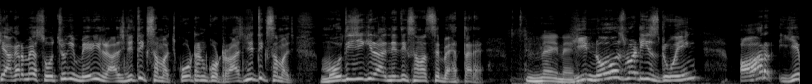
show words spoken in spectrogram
कि अगर मैं सोचूं कि मेरी राजनीतिक समझ कोट एंड कोट राजनीतिक समझ मोदी जी की राजनीतिक समझ से बेहतर है। नहीं नहीं। He knows what is doing और ये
